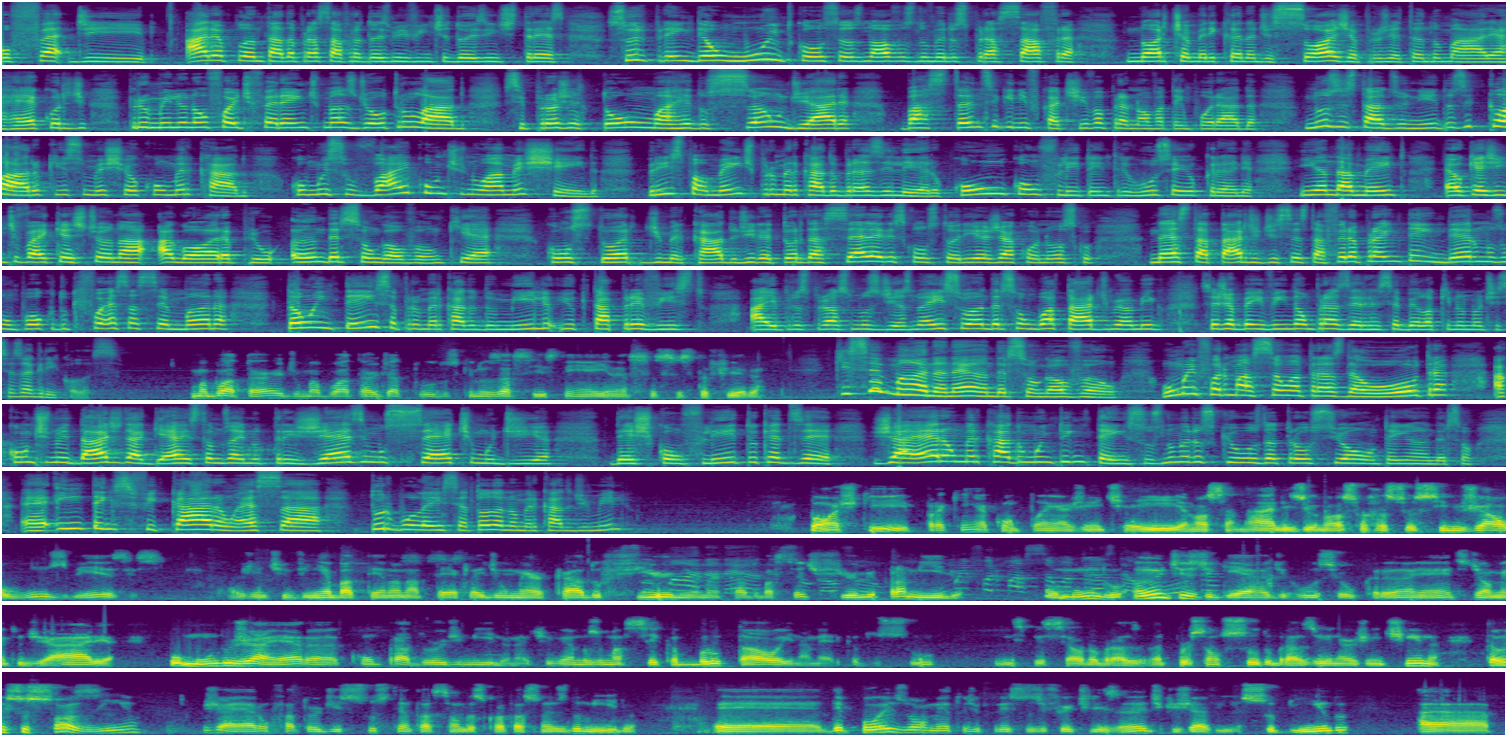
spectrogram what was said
de área plantada para a safra 2022-23 surpreendeu muito com os seus novos números para a safra norte-americana de soja, projetando uma área recorde, para o milho não foi diferente, mas de outro lado, se projetou uma redução de área bastante significativa para a nova temporada nos Estados Unidos e claro que isso mexeu com o mercado. Como isso vai continuar mexendo, principalmente para o mercado brasileiro, com o conflito entre Rússia e Ucrânia em andamento, é o que a gente vai questionar agora para o Anderson Galvão, que é consultor de mercado, diretor da Celeris Consultoria, já conosco nesta tarde de sexta-feira, para entendermos um pouco do que foi essa semana tão intensa para o mercado do milho e o que está previsto aí para os próximos dias. Não é isso, Anderson? Boa tarde, meu amigo. Seja bem-vindo, é um prazer recebê-lo aqui no Notícias Agrícolas. Uma boa tarde, uma boa tarde a todos que nos assistem aí nessa sexta-feira. Que semana, né, Anderson Galvão? Uma informação atrás da outra, a continuidade da guerra, estamos aí no 37º dia deste conflito, quer dizer, já era um mercado muito intenso. Os números que o USDA trouxe ontem, Anderson, é, intensificaram essa turbulência toda no mercado de milho? Bom, acho que para quem acompanha a gente aí, a nossa análise, o nosso raciocínio já há alguns meses, a gente vinha batendo na tecla de um mercado firme, um mercado bastante firme para milho. O mundo, antes de guerra de Rússia e Ucrânia, antes de aumento de área, o mundo já era comprador de milho. Né? Tivemos uma seca brutal aí na América do Sul, em especial no Brasil, na porção sul do Brasil e na Argentina. Então, isso sozinho já era um fator de sustentação das cotações do milho. É, depois, o aumento de preços de fertilizante, que já vinha subindo,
